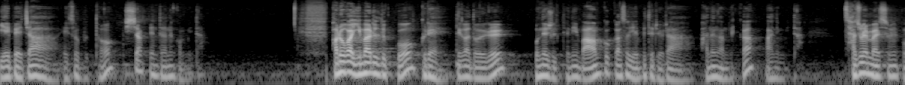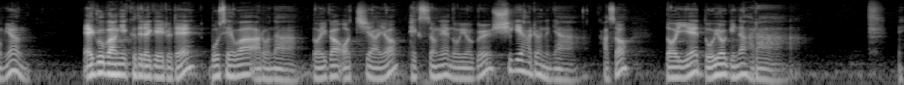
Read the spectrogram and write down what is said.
예배자에서부터 시작된다는 겁니다. 바로가 이 말을 듣고 그래 내가 너희를 보내줄 테니 마음껏 가서 예배드려라 반응합니까? 아닙니다. 4절 말씀을 보면 애구방이 그들에게 이르되 모세와 아로나 너희가 어찌하여 백성의 노역을 쉬게 하려느냐 가서 너희의 노역이나 하라. 네,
